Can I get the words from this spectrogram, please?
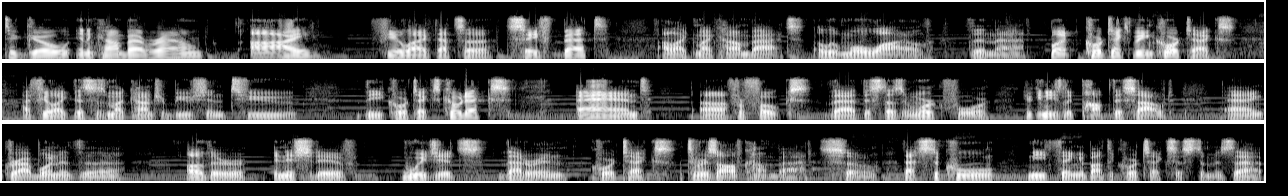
to go in a combat round. I feel like that's a safe bet. I like my combat a little more wild than that. But Cortex being Cortex, I feel like this is my contribution to the Cortex Codex. And uh, for folks that this doesn't work for, you can easily pop this out and grab one of the other initiative widgets that are in Cortex to resolve combat. So that's the cool, neat thing about the Cortex system is that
